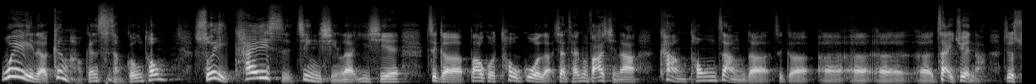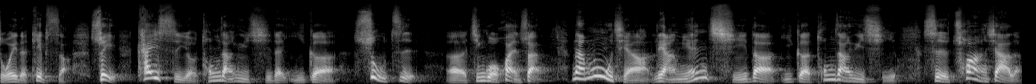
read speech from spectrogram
为了更好跟市场沟通，所以开始进行了一些这个，包括透过了像财政发行啊、抗通胀的这个呃呃呃呃债券呐，就所谓的 TIPS 啊，所以开始有通胀预期的一个数字呃经过换算。那目前啊，两年期的一个通胀预期是创下了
